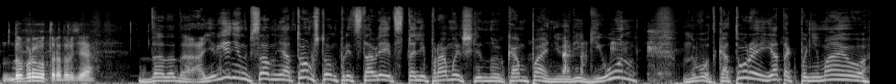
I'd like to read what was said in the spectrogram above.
Доброе утро, друзья. Да, да, да. А Евгений написал мне о том, что он представляет сталепромышленную компанию Регион, ну вот, которая, я так понимаю,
